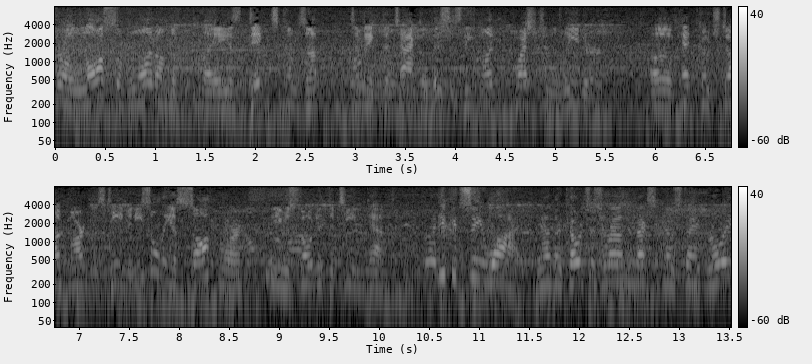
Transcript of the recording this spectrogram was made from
for a loss of one on the play as Diggs comes up to make the tackle. This is the unquestioned leader of head coach Doug Martin's team, and he's only a sophomore, and he was voted the team captain. Well, you can see why. You know, the coaches around New Mexico State really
